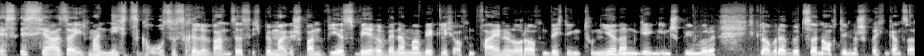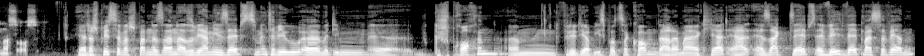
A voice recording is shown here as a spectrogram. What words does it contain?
es ist ja, sage ich mal, nichts Großes Relevantes. Ich bin mal gespannt, wie es wäre, wenn er mal wirklich auf dem Final oder auf einem wichtigen Turnier dann gegen ihn spielen würde. Ich glaube, da wird es dann auch dementsprechend ganz anders aussehen. Ja, da sprichst du was Spannendes an. Also wir haben ihn selbst zum Interview äh, mit ihm äh, gesprochen. Ähm, findet ihr auf esports.com. Da hat er mal erklärt, er, er sagt selbst, er will Weltmeister werden.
